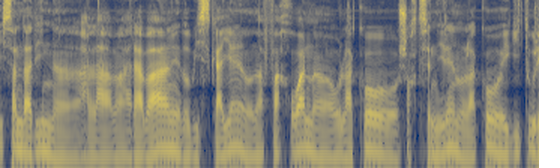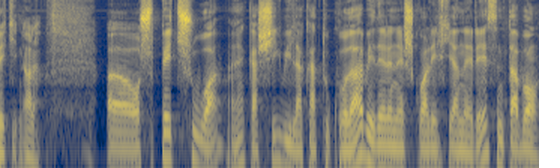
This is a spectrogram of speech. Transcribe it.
izan dadin, ala, araban, edo bizkaian, edo nafajoan, olako sortzen diren, olako egiturekin, hala uh, ospetsua, eh, kasik bilakatuko da, bederen eskualegian ere, zenta bon,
